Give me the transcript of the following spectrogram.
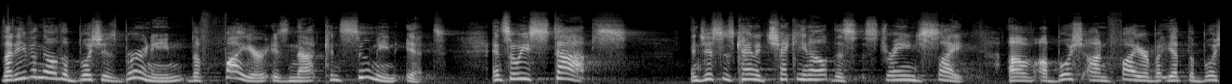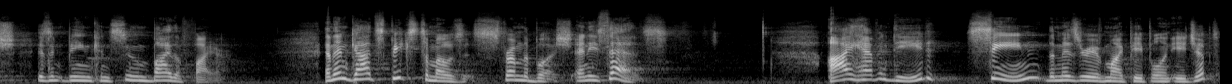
that even though the bush is burning, the fire is not consuming it. And so he stops and just is kind of checking out this strange sight of a bush on fire, but yet the bush isn't being consumed by the fire. And then God speaks to Moses from the bush, and he says, I have indeed seen the misery of my people in Egypt.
